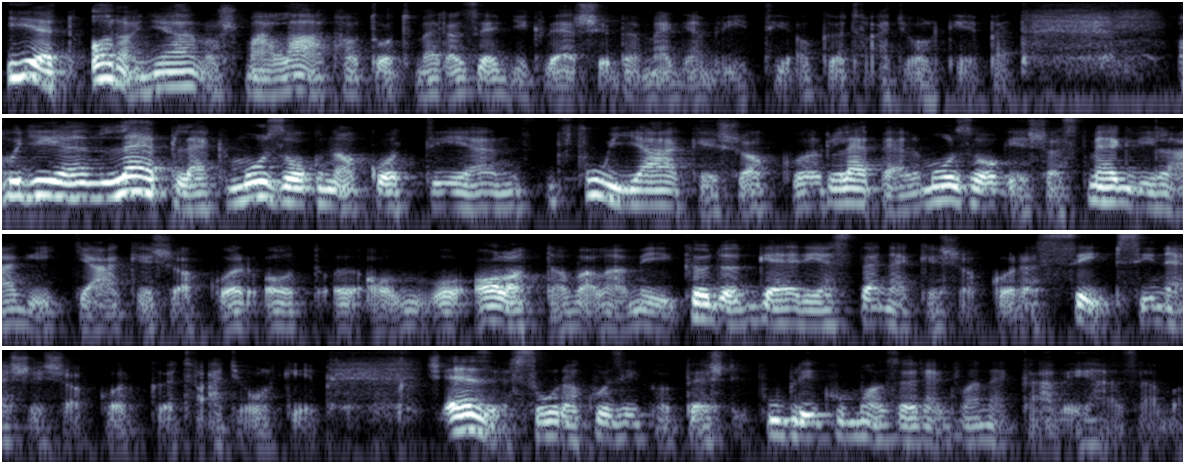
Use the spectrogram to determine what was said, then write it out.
Ilyet Arany János már láthatott, mert az egyik versében megemlíti a kötvágyol képet. hogy ilyen leplek mozognak ott, ilyen fújják, és akkor lepel mozog, és azt megvilágítják, és akkor ott a, a, alatta valami ködöt gerjesztenek, és akkor az szép színes, és akkor kötvágyol kép. És ezzel szórakozik a pesti publikum az öreg van egy kávéházában.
